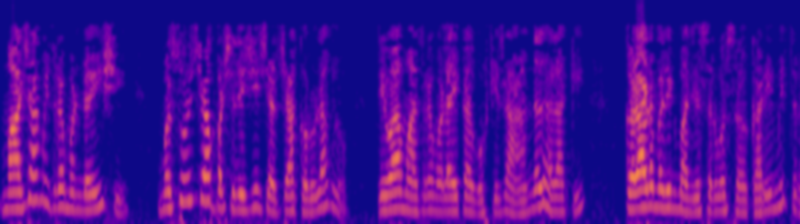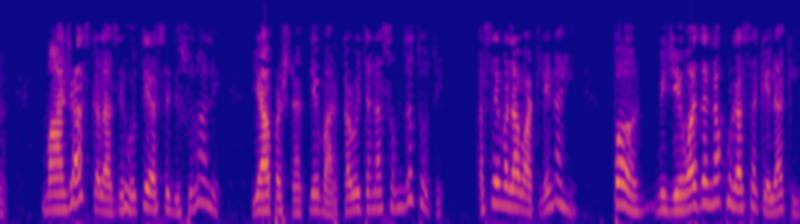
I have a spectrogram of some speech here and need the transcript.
माझ्या मित्रमंडळींशी मसूरच्या परिषदेची चर्चा करू लागलो. तेव्हा मात्र मला एका गोष्टीचा आनंद झाला की कराडमधील माझे सर्व सहकारी मित्र माझ्याच कलाचे होते असे दिसून आले. या प्रश्नातले बारकावे त्यांना समजत होते. असे मला वाटले नाही. पण मी जेव्हा त्यांना खुलासा केला की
